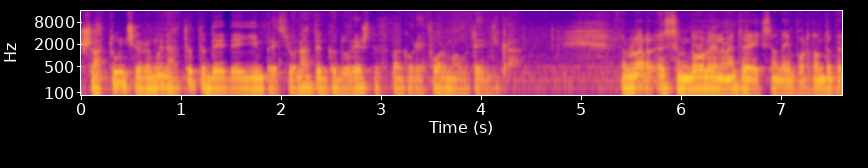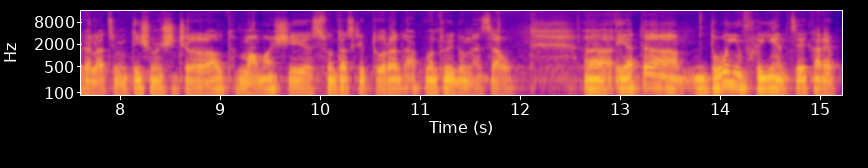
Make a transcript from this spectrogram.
și atunci rămâne atât de, de impresionat încât dorește să facă o reformă autentică. Domnilor, sunt două elemente extrem de importante pe care le-ați amintit și unul și celălalt, mama și Sfânta Scriptură, da, Cuvântul lui Dumnezeu. Uh, iată două influențe care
